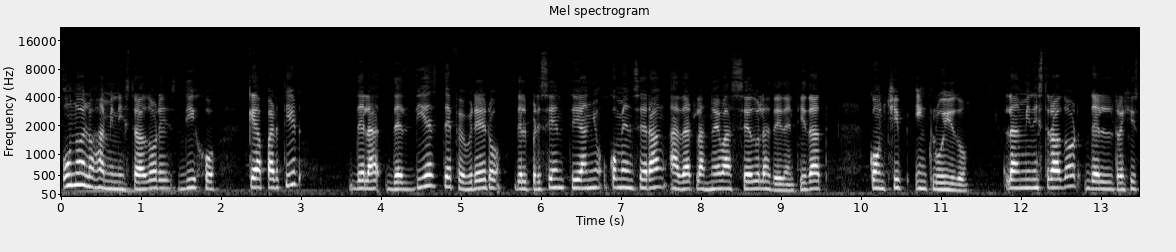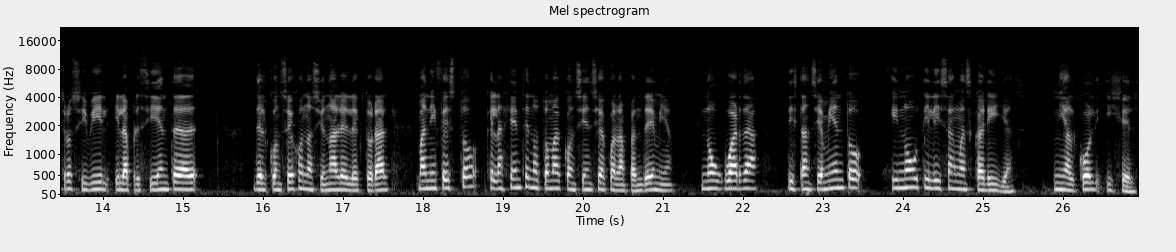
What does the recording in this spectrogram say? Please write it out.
Uno de los administradores dijo que a partir de la, del 10 de febrero del presente año comenzarán a dar las nuevas cédulas de identidad con chip incluido. El administrador del registro civil y la presidenta del Consejo Nacional Electoral manifestó que la gente no toma conciencia con la pandemia, no guarda distanciamiento y no utilizan mascarillas ni alcohol y gel.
